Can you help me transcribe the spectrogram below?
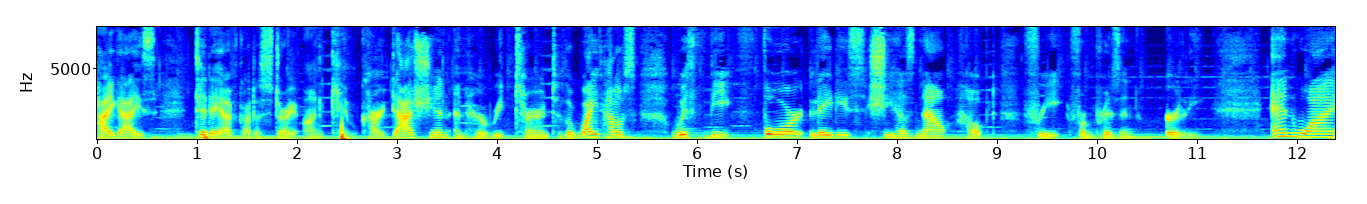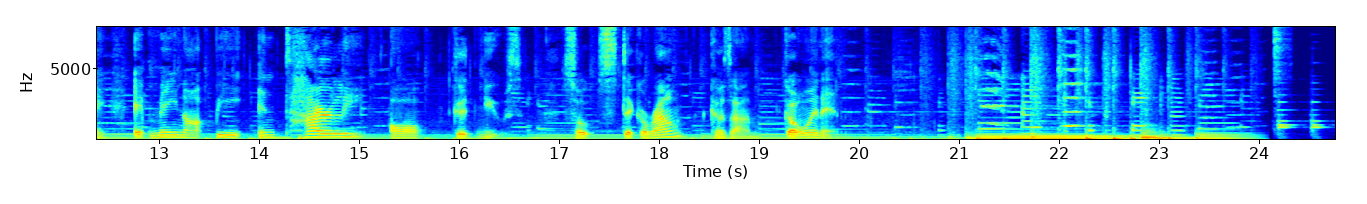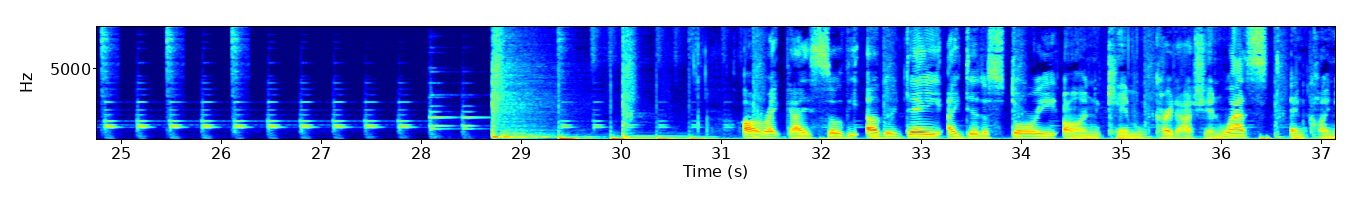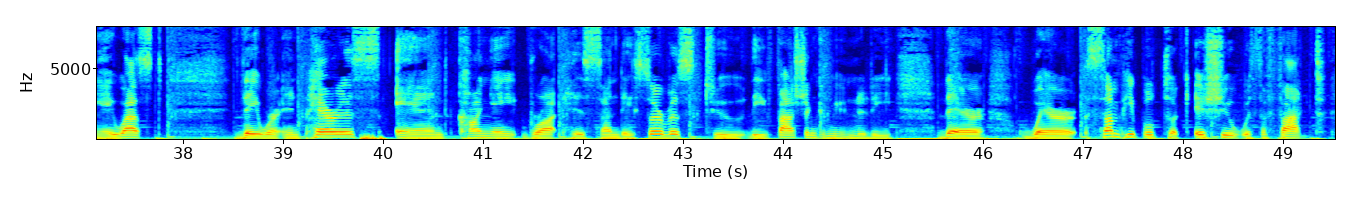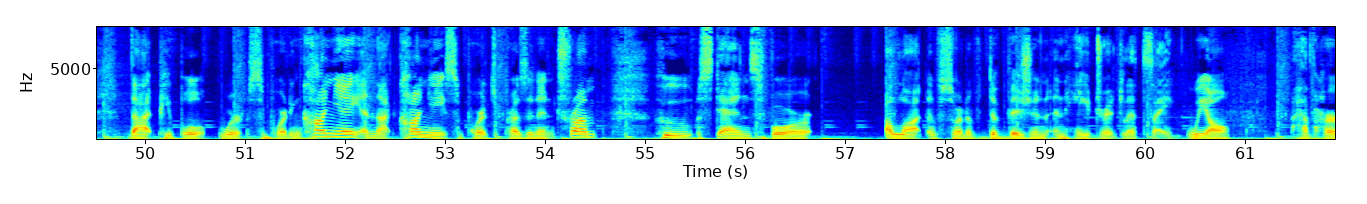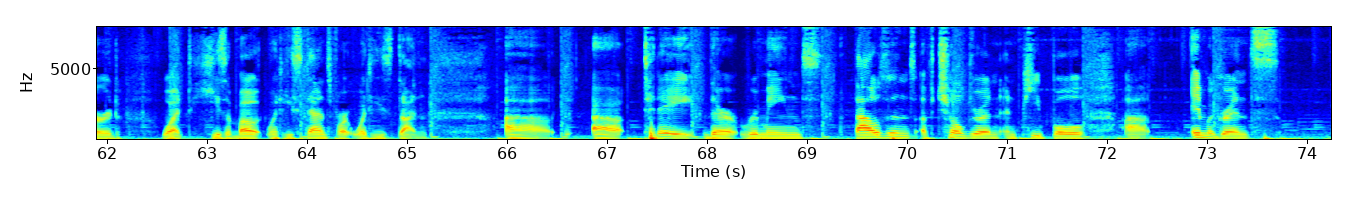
Hi, guys. Today I've got a story on Kim Kardashian and her return to the White House with the four ladies she has now helped free from prison early, and why it may not be entirely all good news. So stick around because I'm going in. All right, guys. So the other day I did a story on Kim Kardashian West and Kanye West. They were in Paris, and Kanye brought his Sunday service to the fashion community there, where some people took issue with the fact that people were supporting Kanye and that Kanye supports President Trump, who stands for a lot of sort of division and hatred, let's say. We all have heard what he's about, what he stands for, what he's done. Uh, uh, today, there remains thousands of children and people, uh, immigrants,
